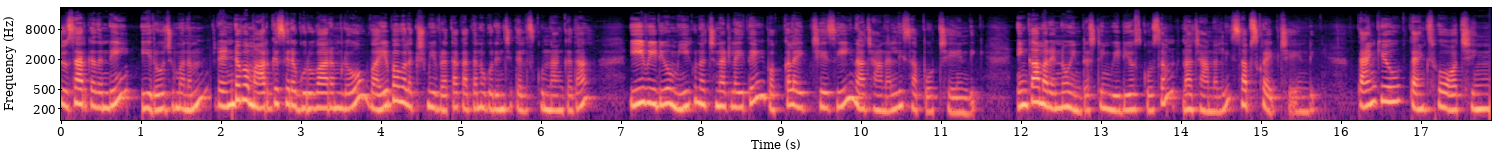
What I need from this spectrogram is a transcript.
చూశారు కదండి ఈరోజు మనం రెండవ మార్గశిర గురువారంలో వైభవ లక్ష్మి వ్రత కథను గురించి తెలుసుకున్నాం కదా. ఈ వీడియో మీకు నచ్చినట్లయితే ఒక్క లైక్ చేసి నా ఛానల్ని సపోర్ట్ చేయండి. ఇంకా మరెన్నో ఇంట్రెస్టింగ్ వీడియోస్ కోసం నా ఛానల్ని సబ్స్క్రైబ్ చేయండి. Thank you. Thanks for watching.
